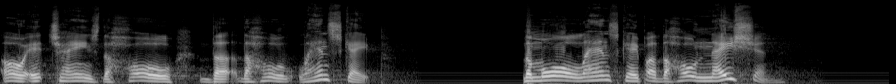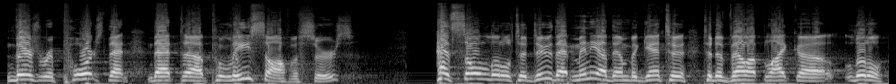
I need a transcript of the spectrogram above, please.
oh, it changed the whole, the, the whole landscape the moral landscape of the whole nation. There's reports that, that uh, police officers had so little to do that many of them began to, to develop like uh, little,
